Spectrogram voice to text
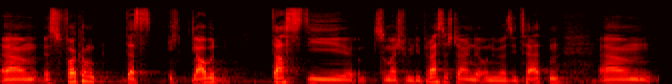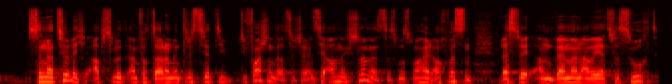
ähm, ist vollkommen, das, ich glaube, dass die, zum Beispiel die Pressestellen der Universitäten ähm, sind natürlich absolut einfach daran interessiert, die, die Forschung darzustellen. Ist ja auch nichts Schlimmes, das muss man halt auch wissen. Deswegen, und wenn man aber jetzt versucht,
